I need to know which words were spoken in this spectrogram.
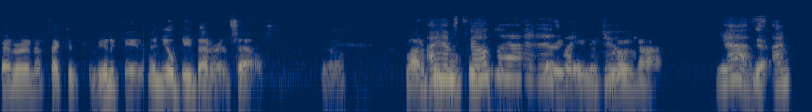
better and effective communicator, then you'll be better at sales. You know, a lot of people. I am so glad it is what you're it's really doing. not. Yes, Yeah. I'm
